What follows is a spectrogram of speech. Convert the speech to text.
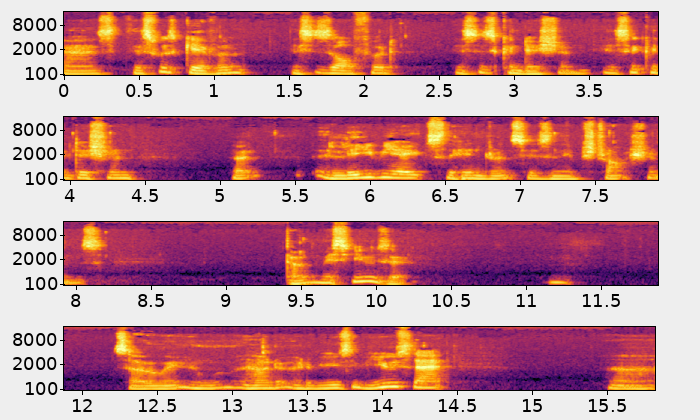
as this was given this is offered. This is condition. It's a condition that alleviates the hindrances and the obstructions. Don't misuse it. So, how to, use it? Use that uh,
